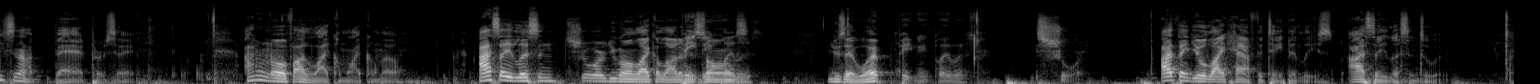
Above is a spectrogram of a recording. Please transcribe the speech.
he's not bad per se. I don't know if I like him like him though. I say listen. Sure, you're gonna like a lot of his songs. You say what? Picnic playlist. Sure. I think you'll like half the tape at least. I say listen to it.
